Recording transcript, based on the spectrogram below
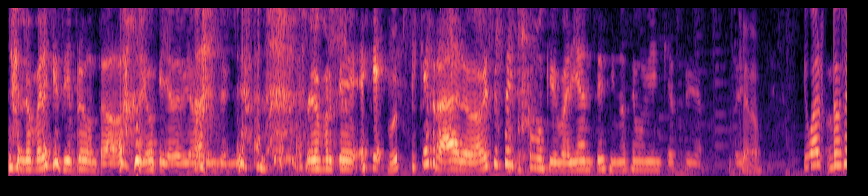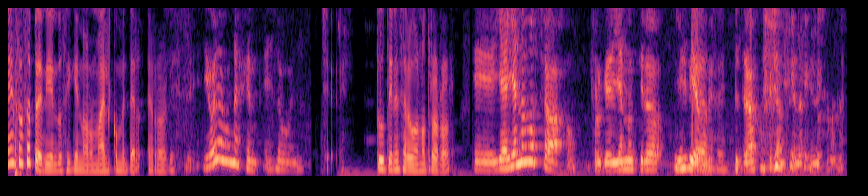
Lo peor es que sí he preguntado algo que ya debía haber entendido. Pero porque es que Ups. es que es raro. A veces hay como que variantes y no sé muy bien qué hacer. Claro. pues, Igual recién estás aprendiendo, así que normal cometer errores. sí. Igual es buena gente, es lo bueno. Chévere. ¿Tú tienes algún otro error? Eh, ya, ya no más trabajo, porque ya no quiero. Ya es viernes. El trabajo se cancela el fin de semana.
